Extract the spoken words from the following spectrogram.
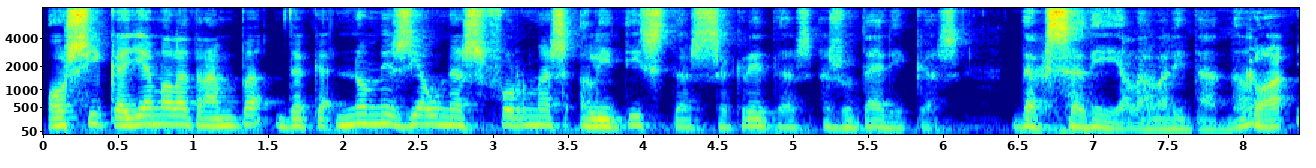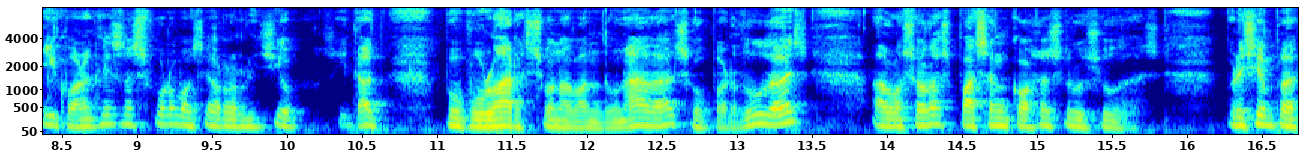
o si caiem a la trampa de que només hi ha unes formes elitistes, secretes, esotèriques, d'accedir a la veritat. No? Clar, i quan aquestes formes de religiositat popular són abandonades o perdudes, aleshores passen coses gruixudes. Per exemple,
